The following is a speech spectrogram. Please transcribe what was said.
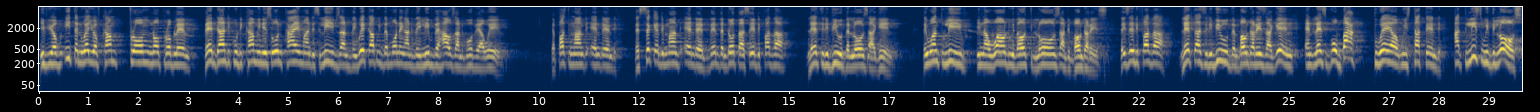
If you have eaten where you have come from, no problem. Then daddy could come in his own time and sleeps, and they wake up in the morning and they leave the house and go their way. The first month ended, the second month ended. Then the daughter said, Father, let's review the laws again. They want to live in a world without laws and boundaries. They said, Father, let us review the boundaries again and let's go back to where we started. At least with the laws,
